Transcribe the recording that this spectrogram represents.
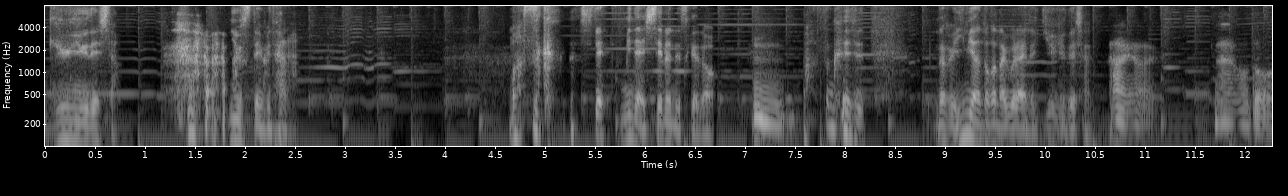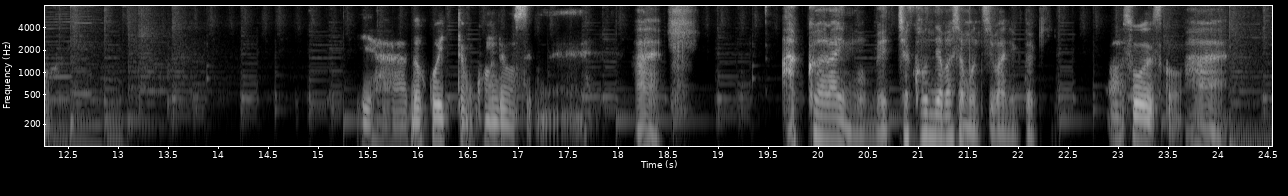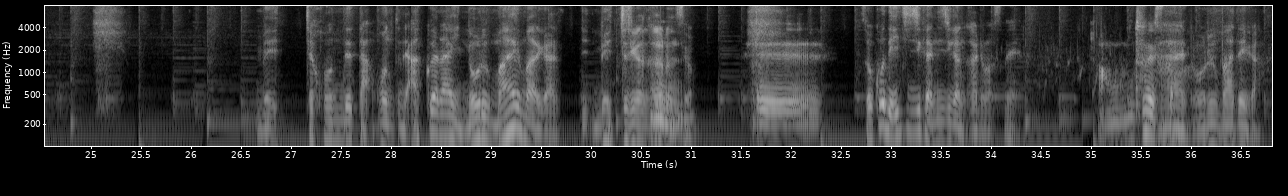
ぎゅうぎゅうでした。ニュースで見たら。マスクして、みんなしてるんですけど、うん。マスなんか意味あんのかなぐらいのぎゅうぎゅうでしたね。はいはい。なるほど。いやー、どこ行っても混んでますよね。はい。アクアラインもめっちゃ混んでましたもん、千葉に行くとき。あ、そうですか。はい。めっちゃ混んでた。本当にアクアライン乗る前までがめっちゃ時間かかるんですよ。えー、そこで1時間2時間かかりますね。あ、本当ですか。はい、乗るまでが。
